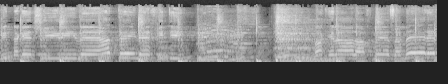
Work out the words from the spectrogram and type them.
מתנגן שירי ואת אינך איתי. מקהלה לך מזמרת,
